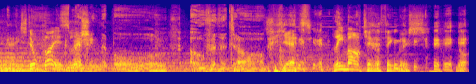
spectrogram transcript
Yeah, he's still playing. Smashing the ball over the top. yes. Lee Martin, I think, Moose. Not,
